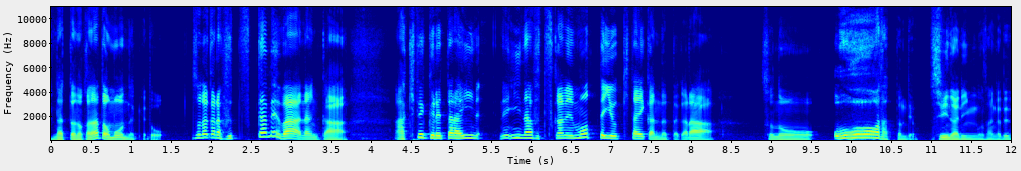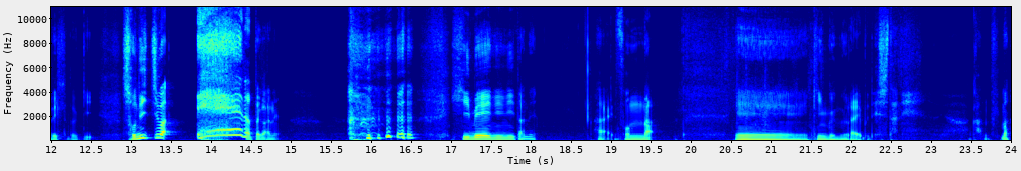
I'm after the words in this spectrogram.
だったのかなと思うんだけど。そうだから2日目はなんか、あ、来てくれたらいいね、ねいいな、2日目もっていう期待感だったから、その、おーだったんだよ。椎名林檎さんが出てきた時。初日は、えーだったからね。悲鳴に似たね。はい、そんな、えー、キングヌーライブでしたね。まあ、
